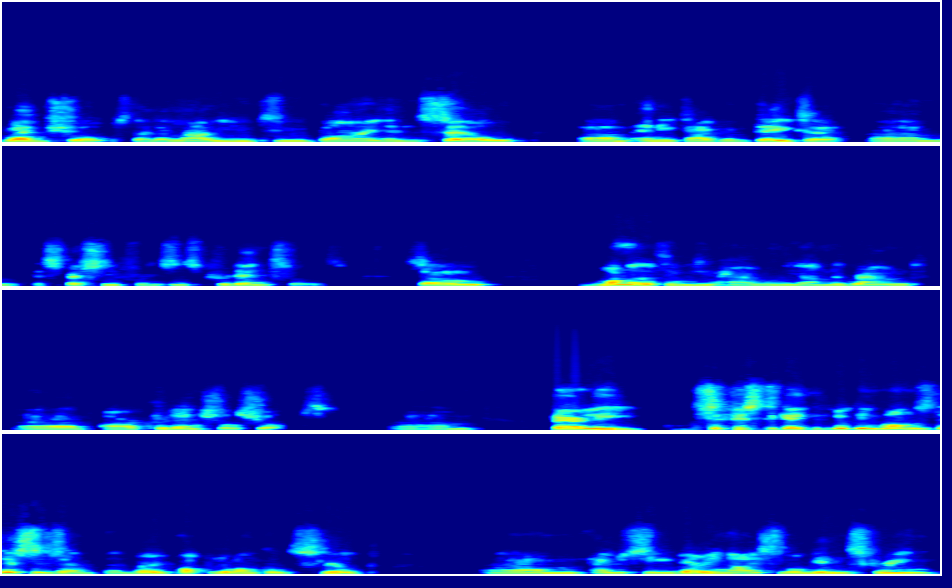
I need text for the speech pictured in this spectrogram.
web shops that allow you to buy and sell um, any type of data, um, especially, for instance, credentials. So, one of the things you have in the underground uh, are credential shops, um, fairly sophisticated looking ones. This is a, a very popular one called Slilpp. Um, you see very nice login screen,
